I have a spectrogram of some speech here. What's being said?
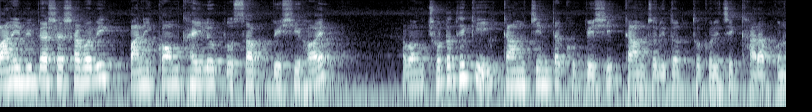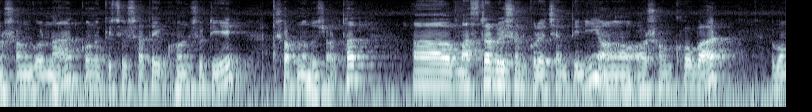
পানির পিপাসা স্বাভাবিক, পানি কম খাইলেও প্রস্রাব বেশি হয় এবং ছোট থেকেই কাম চিন্তা খুব বেশি, কাম চরিতার্থ করেছি, খারাপ কোনো সঙ্গ না, কোনো কিছুর সাথে ঘন ছুটিয়ে স্বপ্নদোষ অর্থাৎ মাস্টারবেশন করেছেন তিনি অসংখ্যবার এবং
